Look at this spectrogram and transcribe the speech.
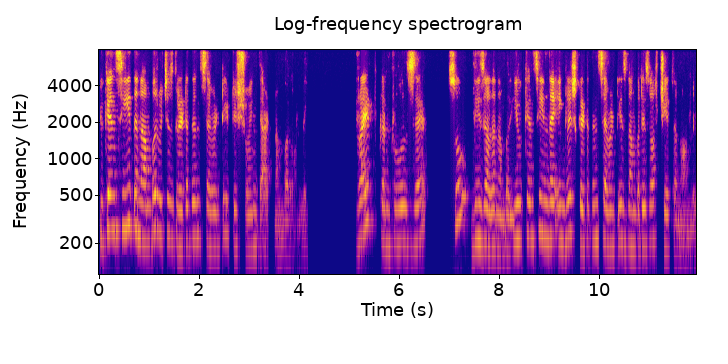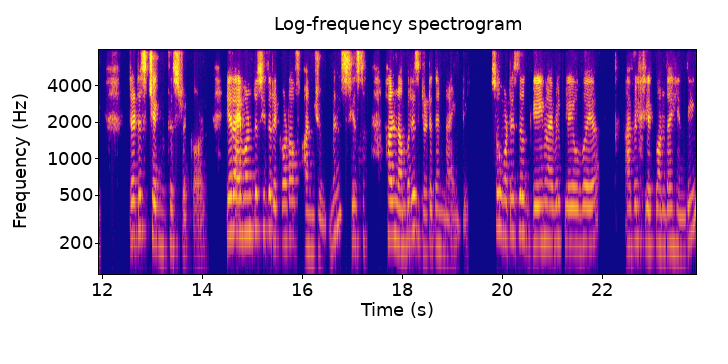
You can see the number which is greater than 70 it is showing that number only. Right? Control z. So these are the number. You can see in the english greater than 70s number is of chetan only let us check this record here i want to see the record of anju means his her number is greater than 90 so what is the game I will play over here? I will click on the Hindi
